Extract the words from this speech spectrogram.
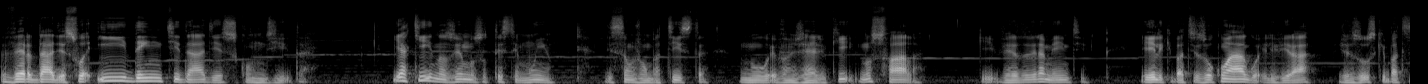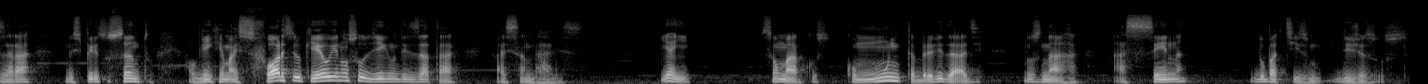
verdade, a sua identidade escondida. E aqui nós vemos o testemunho de São João Batista no Evangelho que nos fala que verdadeiramente ele que batizou com água, ele virá Jesus que batizará no Espírito Santo, alguém que é mais forte do que eu e não sou digno de desatar as sandálias. E aí, São Marcos, com muita brevidade, nos narra a cena do batismo de Jesus.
